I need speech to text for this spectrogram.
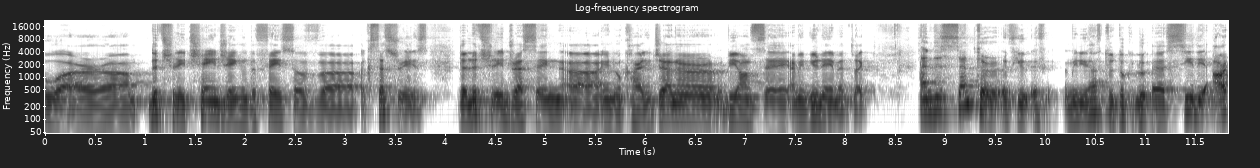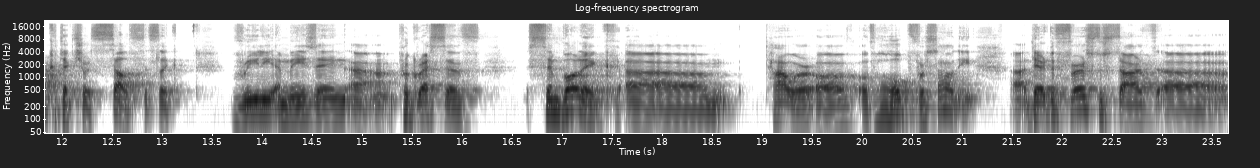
who are um, literally changing the face of uh, accessories. They're literally dressing, uh, you know, Kylie Jenner, Beyonce. I mean, you name it. Like, and this center, if you, if I mean, you have to look, look see the architecture itself. It's like really amazing, uh, progressive, symbolic um, tower of, of hope for Saudi. Uh, they're the first to start uh,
